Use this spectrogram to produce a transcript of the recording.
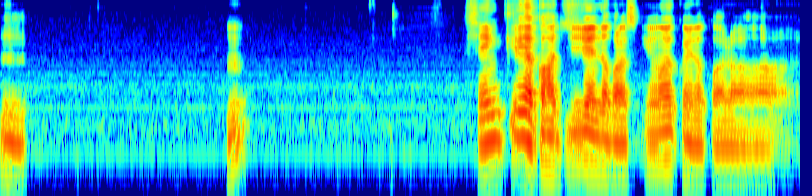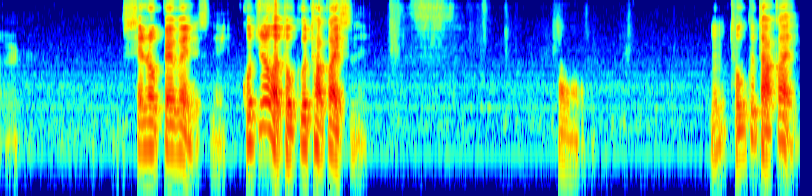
うん。1980円だから、400円だから、1600円ですね。こっちの方が得高いですね。ん？得高い？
